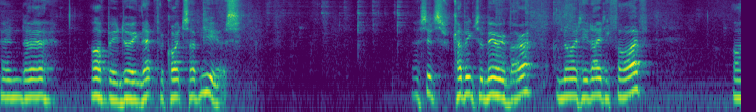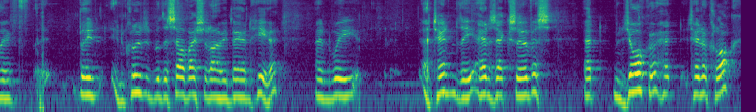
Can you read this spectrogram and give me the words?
And uh, I've been doing that for quite some years. Uh, since coming to Maryborough in 1985, I've been included with the Salvation Army Band here, and we attend the Anzac service at Majorca at 10 o'clock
